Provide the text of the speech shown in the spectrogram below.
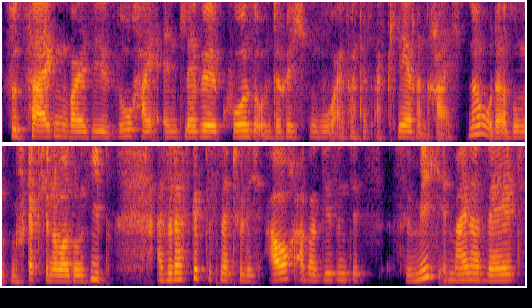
zu zeigen, weil sie so High-End-Level-Kurse unterrichten, wo einfach das Erklären reicht, ne? Oder so mit einem Stöckchen nochmal so ein Hieb. Also das gibt es natürlich auch, aber wir sind jetzt für mich in meiner Welt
